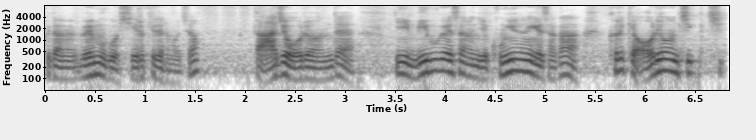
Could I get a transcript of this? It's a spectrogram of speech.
그다음에 외무고시 이렇게 되는 거죠. 그러니까 아주 어려운데 이 미국에서는 이제 공인회계사가 그렇게 어려운 직, 직,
